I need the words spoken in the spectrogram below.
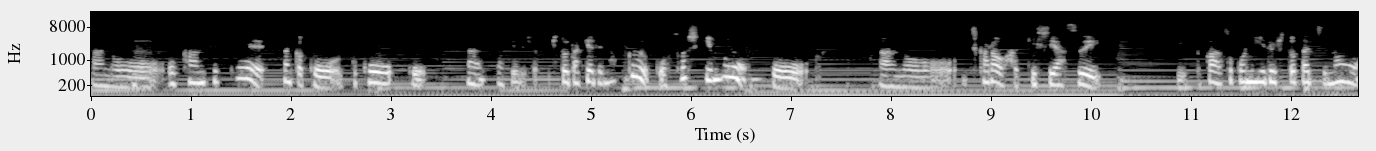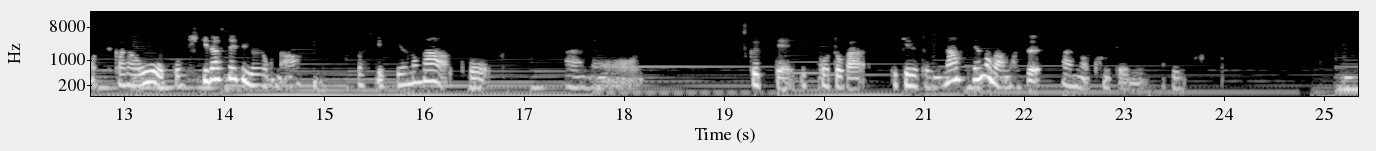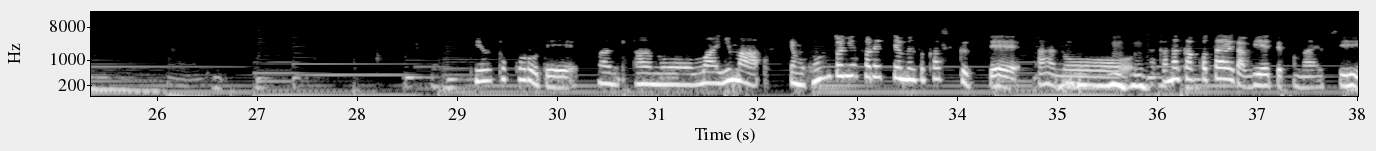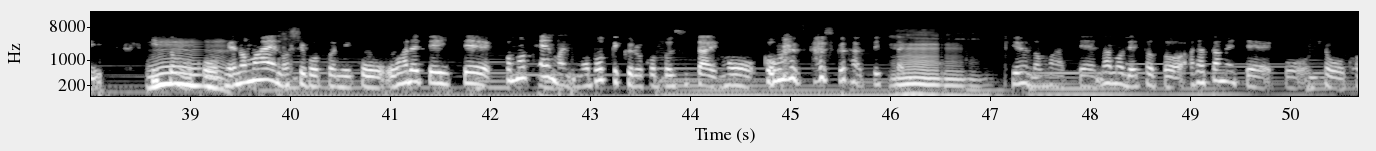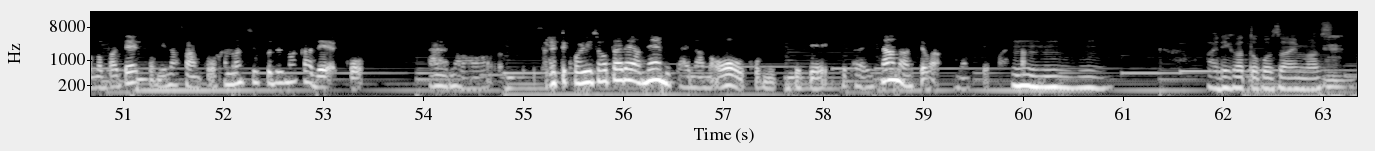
あの、を感じて、なんかこう、そこを、こう、なんて言うんでしょう、人だけでなく、こう、組織も、こう、あの、力を発揮しやすいとか、そこにいる人たちの力をこう引き出せるような組織っていうのが、こう、あの、作っていくことができるといいなっていうのが、まず、あの、根底にあります。っていうところで、まあ、あの、まあ、今、でも本当にそれって難しくって、あの、なかなか答えが見えてこないし、いつもこう目の前の仕事にこう追われていて、このテーマに戻ってくること自体もこう難しくなってきたりいうのもあって、なのでちょっと改めてこう今日この場でこう皆さんとお話しする中でこうあのそれってこういう状態だよねみたいなのをこう見つけていけたらいいななんては思ってました。うんうんうん。ありがとうございます。うん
